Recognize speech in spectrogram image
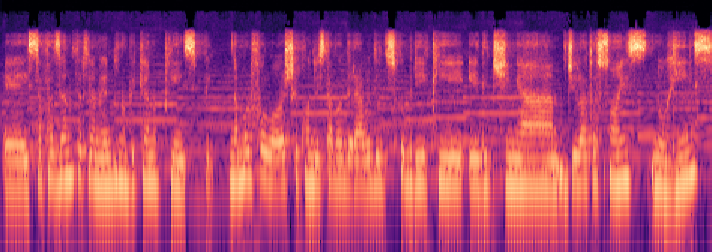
é, está fazendo tratamento no Pequeno Príncipe. Na morfológica, quando eu estava grávida, eu descobri que ele tinha dilatações no rins.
